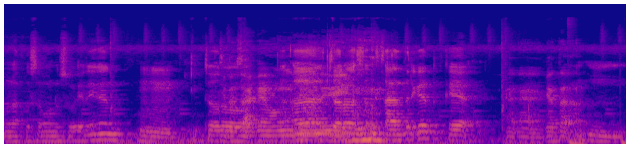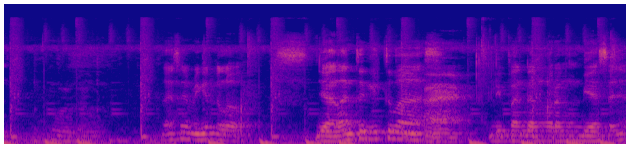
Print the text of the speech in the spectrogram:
melaku sama nusu ini kan hmm coro dari- coro santri kan kayak kata hmm, nah saya mikir kalau jalan tuh gitu mas. Eh. Dipandang orang biasanya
